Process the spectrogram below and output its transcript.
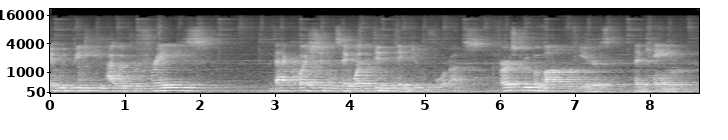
It would be I would rephrase that question and say, what didn't they do for us? First group of volunteers that came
